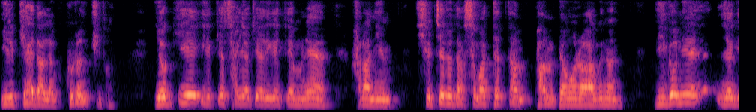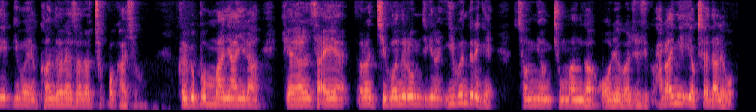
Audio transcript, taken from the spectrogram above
이렇게 해달라고 그런 기도. 여기에 이렇게 살려줘야 되기 때문에 하나님 실제로 다 스마트 밤 병원을 하고 있는 니건의 여기 뭐예요 건설에서도 축복하시고 그것뿐만이 아니라 계열사회 또는 직원으로 움직이는 이분들에게 성령 충만과 오력을 주시고 하나님이 역사해 달라고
